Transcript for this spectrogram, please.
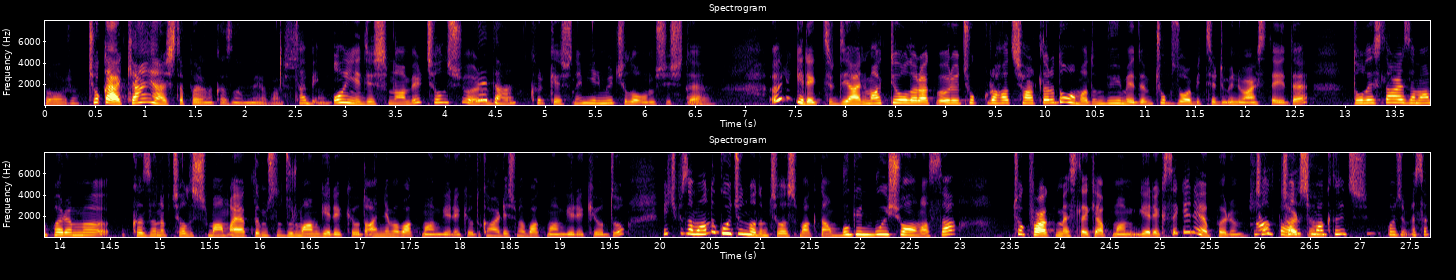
Doğru. Çok erken yaşta paranı kazanmaya başladın. Tabii 17 yaşımdan beri çalışıyorum. Neden? 40 yaşındayım 23 yıl olmuş işte. Evet. Öyle gerektirdi yani maddi olarak böyle çok rahat şartlara doğmadım, büyümedim. Çok zor bitirdim üniversiteyi de. Dolayısıyla her zaman paramı kazanıp çalışmam, ayaklarımın üstünde durmam gerekiyordu. Anneme bakmam gerekiyordu, kardeşime bakmam gerekiyordu. Hiçbir zaman da gocunmadım çalışmaktan. Bugün bu iş olmasa çok farklı meslek yapmam gerekse gene yaparım. Ne Çal- yapardın? çalışmaktan hiç gocun. Mesela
